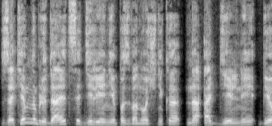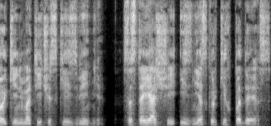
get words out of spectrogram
Затем наблюдается деление позвоночника на отдельные биокинематические звенья, состоящие из нескольких ПДС,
